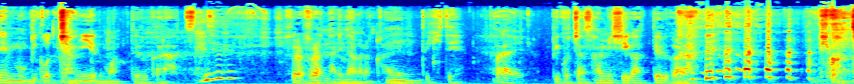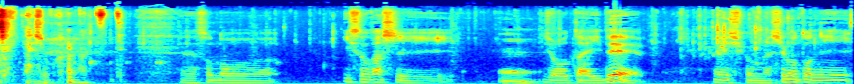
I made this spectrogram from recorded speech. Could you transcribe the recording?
ねもうビコちゃん家で待ってるからっつって。ふらふらなりながら帰ってきて、はい。ビコちゃん寂しがってるから。ビコちゃん大丈夫かなっつって。えーその忙しいうん。状態で根岸君が仕事に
